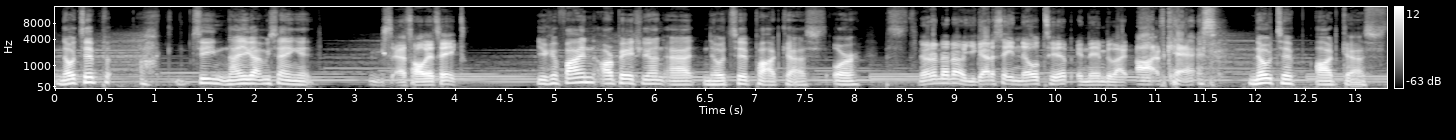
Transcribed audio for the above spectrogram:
no tip. Ugh, see, now you got me saying it. That's all it takes. You can find our Patreon at No Tip Podcast or No, no, no, no. You got to say no tip and then be like Oddcast. No Tip Oddcast.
